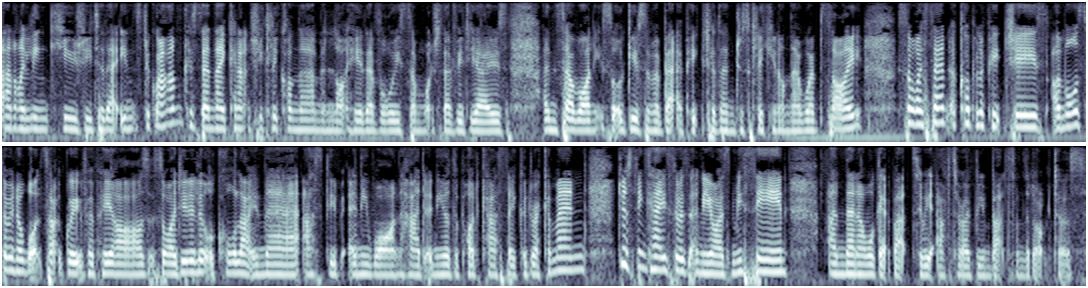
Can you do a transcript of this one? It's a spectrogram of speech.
and I link usually to their Instagram because then they can actually click on them and like hear their voice and watch their videos and so on. It sort of gives them a better picture than just clicking on their website. So I sent a couple of pictures. I'm also in a WhatsApp group for PRs so I did a little call out in there asked if anyone had any other podcasts they could recommend just in case there was any I was missing and then I will get back to it after I've been back from the doctors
